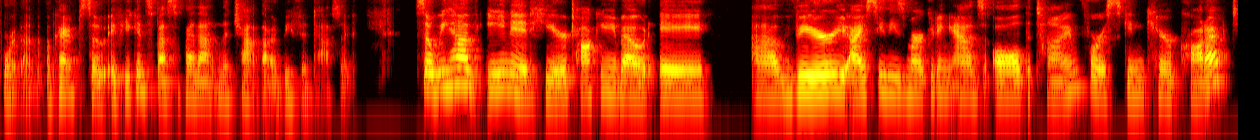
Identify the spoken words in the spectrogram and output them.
for them? Okay. So if you can specify that in the chat, that would be fantastic. So we have Enid here talking about a uh, very, I see these marketing ads all the time for a skincare product.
